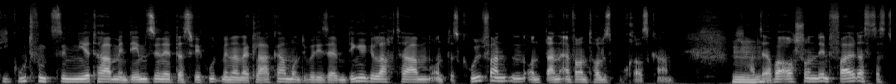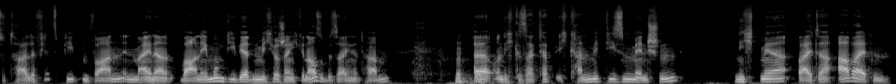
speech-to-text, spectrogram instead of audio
die gut funktioniert haben, in dem Sinne, dass wir gut miteinander klarkamen und über dieselben Dinge gelacht haben und das cool fanden und dann einfach ein tolles Buch rauskam. Ich Mhm. hatte aber auch schon den Fall, dass das totale Flitzpiepen waren in meiner Wahrnehmung. Die werden mich wahrscheinlich genauso bezeichnet haben. äh, und ich gesagt habe, ich kann mit diesem Menschen nicht mehr weiter arbeiten.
